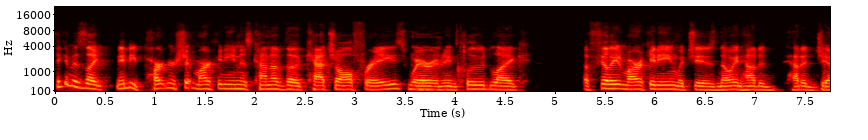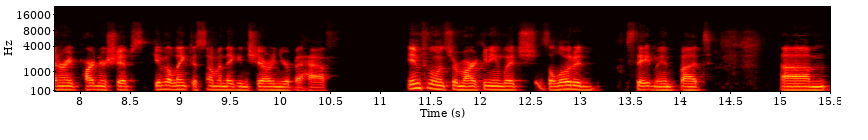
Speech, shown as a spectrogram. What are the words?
think of it as like maybe partnership marketing is kind of the catch-all phrase where mm-hmm. it include like affiliate marketing which is knowing how to how to generate partnerships give a link to someone they can share on your behalf influencer marketing which is a loaded statement but um,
